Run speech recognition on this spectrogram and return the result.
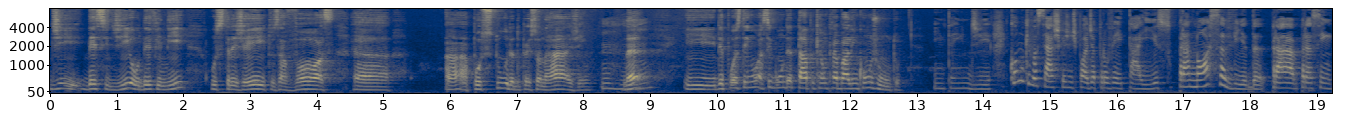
de decidir ou definir os trejeitos, a voz, a, a- a postura do personagem, Uhum. né? E depois tem a segunda etapa, que é um trabalho em conjunto. Entendi. Como que você acha que a gente pode aproveitar isso para nossa vida, para para assim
